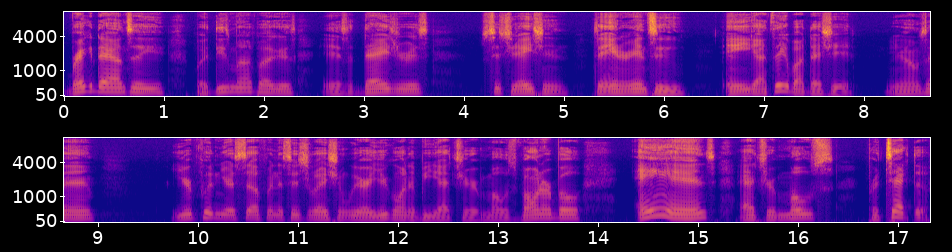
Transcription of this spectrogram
Break it down to you, but these motherfuckers is a dangerous situation to enter into, and you gotta think about that shit. You know what I'm saying? You're putting yourself in a situation where you're going to be at your most vulnerable and at your most protective.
